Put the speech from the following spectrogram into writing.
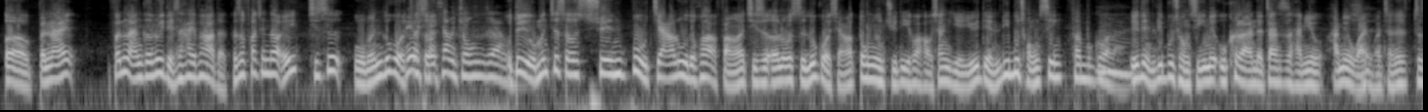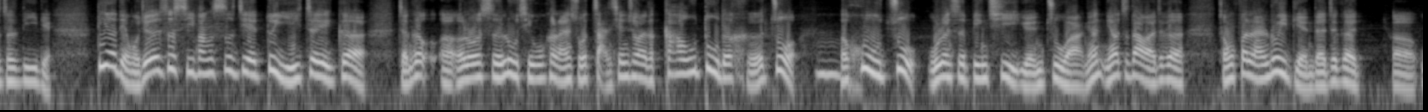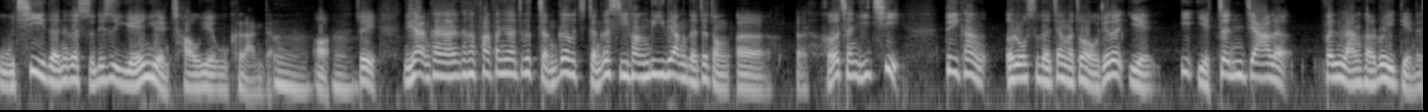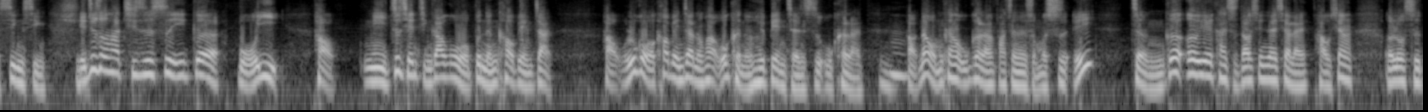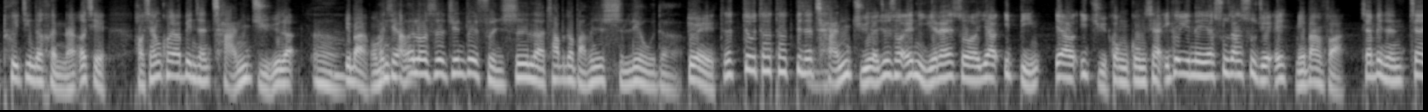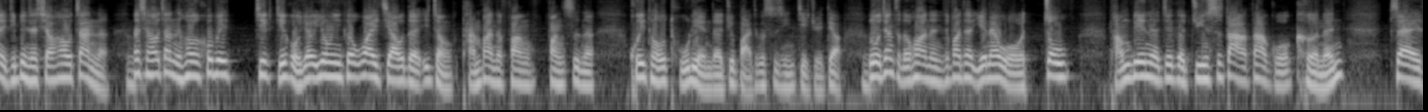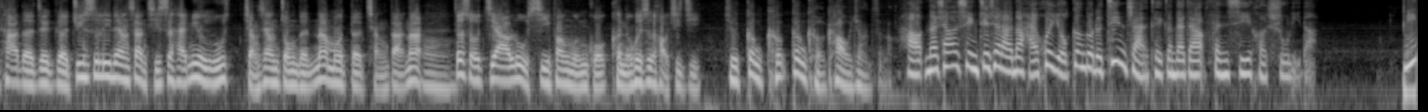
呃，本来。芬兰跟瑞典是害怕的，可是发现到，哎，其实我们如果没有想象中这样，对我们这时候宣布加入的话，反而其实俄罗斯如果想要动用军力的话，好像也有一点力不从心，翻不过来，有点力不从心，因为乌克兰的战事还没有还没有完完成，这这是第一点。第二点，我觉得是西方世界对于这个整个呃俄罗斯入侵乌克兰所展现出来的高度的合作和互助，无论是兵器援助啊，你要你要知道啊，这个从芬兰、瑞典的这个。呃，武器的那个实力是远远超越乌克兰的，嗯哦，所以你想想看啊，这个发发现到这个整个整个西方力量的这种呃呃合成一气对抗俄罗斯的这样的做法，我觉得也也也增加了芬兰和瑞典的信心。也就是说，它其实是一个博弈。好，你之前警告过我不能靠边站，好，如果我靠边站的话，我可能会变成是乌克兰。好，那我们看看乌克兰发生了什么事？诶。整个二月开始到现在下来，好像俄罗斯推进的很难，而且好像快要变成残局了，嗯，对吧？我们讲俄罗斯军队损失了差不多百分之十六的，对，它就它它变成残局了，就是说，哎，你原来说要一饼要一举攻攻下，一个月内要速战速决，哎，没办法，现在变成现在已经变成消耗战了。那消耗战以后会不会？结结果要用一个外交的一种谈判的方方式呢，灰头土脸的就把这个事情解决掉。如果这样子的话呢，你就发现原来我周旁边的这个军事大大国，可能在他的这个军事力量上，其实还没有如想象中的那么的强大。那这时候加入西方盟国可能会是个好契机，就更可更可靠这样子了。好，那相信接下来呢还会有更多的进展可以跟大家分析和梳理的。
